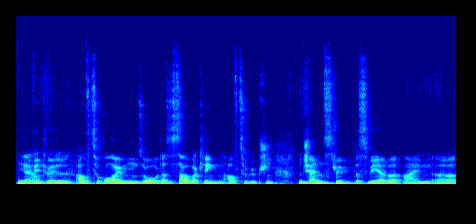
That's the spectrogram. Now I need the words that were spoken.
Ja. Eventuell aufzuräumen, so dass es sauber klingt und aufzuhübschen. Ein Channel Strip, das wäre ein äh,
